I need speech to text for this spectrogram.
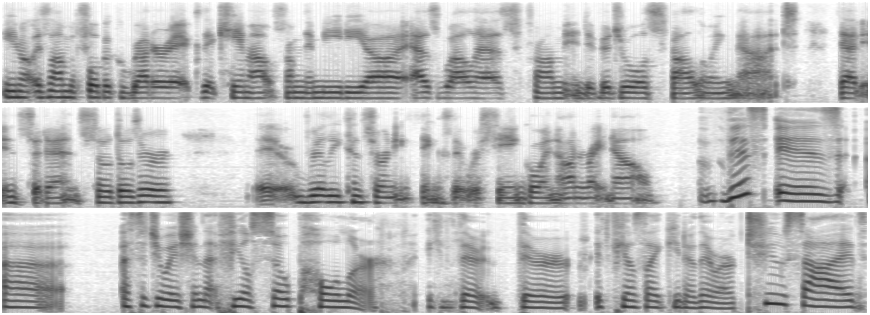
you know, Islamophobic rhetoric that came out from the media as well as from individuals following that that incident. So those are uh, really concerning things that we're seeing going on right now. This is uh, a situation that feels so polar. There, there. It feels like you know there are two sides,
